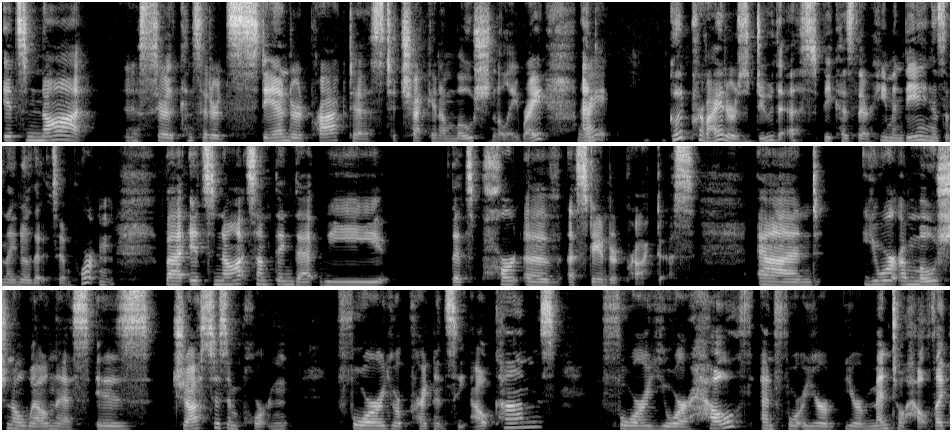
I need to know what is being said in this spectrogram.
it's not necessarily considered standard practice to check in emotionally, right? Right. And good providers do this because they're human beings and they know that it's important, but it's not something that we, that's part of a standard practice. And your emotional wellness is just as important for your pregnancy outcomes, for your health, and for your your mental health. Like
